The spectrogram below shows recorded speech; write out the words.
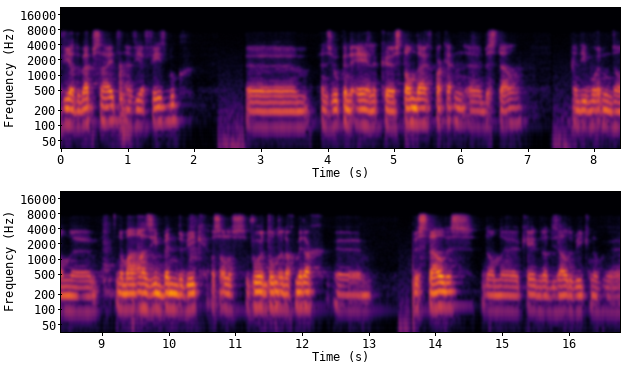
via de website en via Facebook. Ehm, en zo kun je eigenlijk eh, standaard pakketten eh, bestellen. En die worden dan eh, normaal gezien binnen de week, als alles voor donderdagmiddag ehm, besteld is, dan eh krijg je dat diezelfde week nog. eh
